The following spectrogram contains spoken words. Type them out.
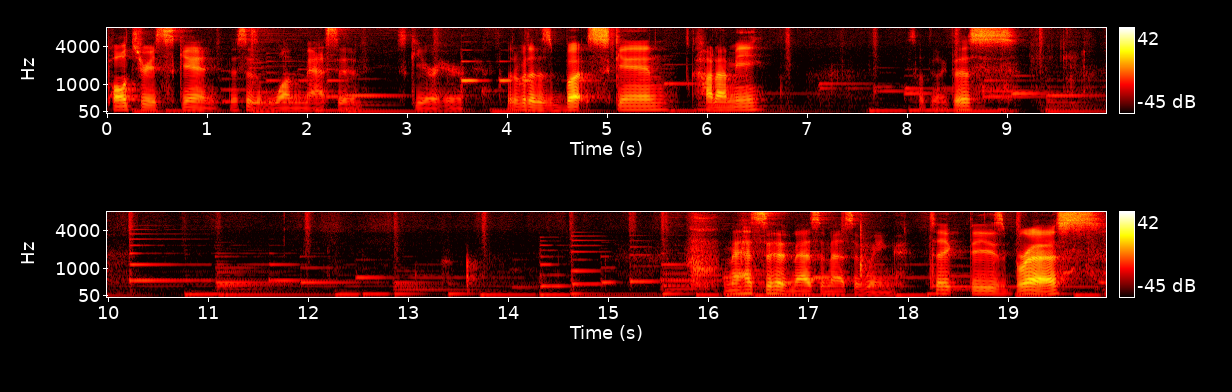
poultry skin, this is one massive skewer here. A little bit of this butt skin, harami, something like this. Massive, massive, massive wing. Take these breasts.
